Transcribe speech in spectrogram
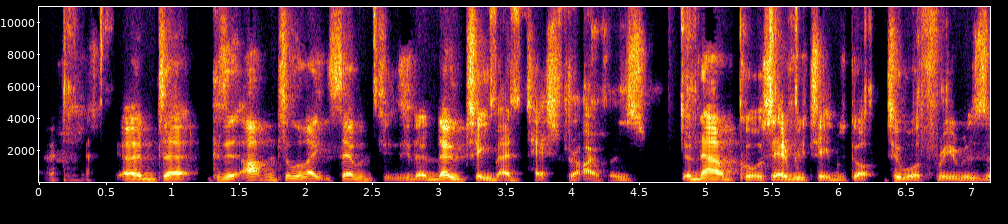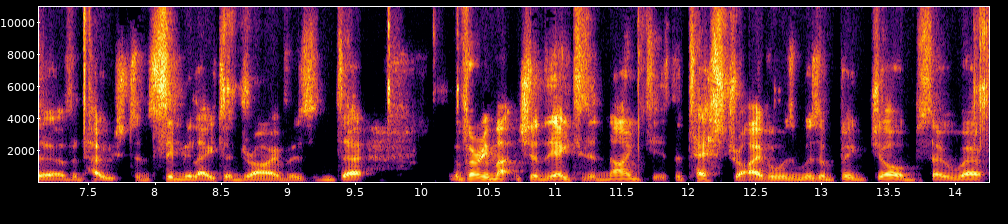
and because up until the late 70s, you know, no team had test drivers. And now, of course, every team's got two or three reserve and host and simulator drivers. And uh, very much in the 80s and 90s, the test driver was, was a big job. So uh,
